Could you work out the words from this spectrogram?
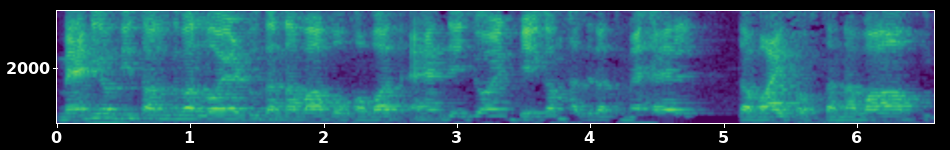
Many of these Talmudim were loyal to the Nawab of and they joined Begum Hazrat Mahal, the wife of the Nawab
